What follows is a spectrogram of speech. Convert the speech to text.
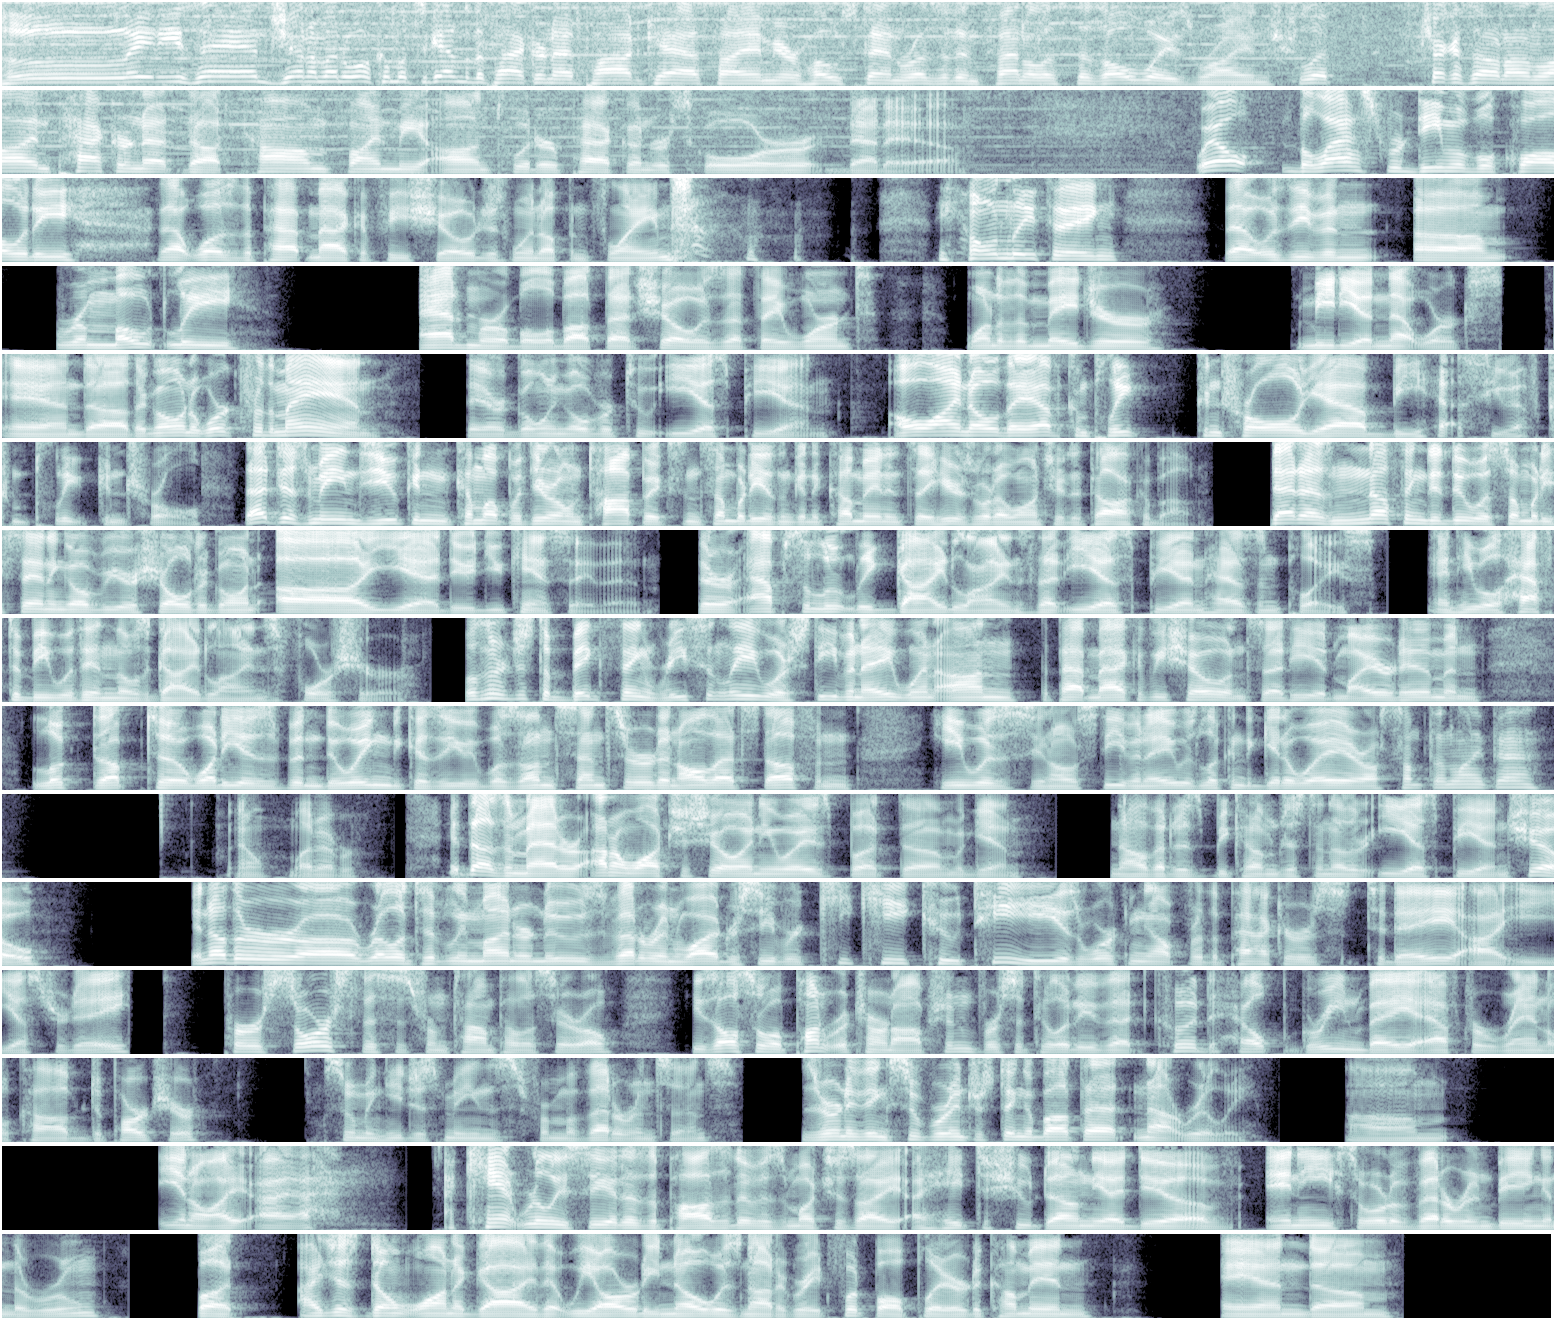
Ladies and gentlemen, welcome once again to the Packernet Podcast. I am your host and resident panelist, as always, Ryan Schlip. Check us out online, packernet.com. Find me on Twitter, pack underscore daddy. Well, the last redeemable quality that was the Pat McAfee show just went up in flames. the only thing that was even um, remotely admirable about that show is that they weren't one of the major media networks. And uh, they're going to work for the man. They are going over to ESPN. Oh, I know they have complete control. Yeah, BS, you have complete control. That just means you can come up with your own topics and somebody isn't going to come in and say, here's what I want you to talk about. That has nothing to do with somebody standing over your shoulder going, uh, yeah, dude, you can't say that. There are absolutely guidelines that ESPN has in place, and he will have to be within those guidelines for sure. Wasn't there just a big thing recently where Stephen A went on the Pat McAfee show and said he admired him and looked up to what he has been doing because he was uncensored and all that stuff and he was, you know, Stephen A was looking to get away or something like that? Well, whatever. It doesn't matter. I don't watch the show anyways, but um, again, now that it has become just another ESPN show. In other uh, relatively minor news, veteran wide receiver Keke Coutee is working out for the Packers today, i.e., yesterday. Per source, this is from Tom Pelissero. He's also a punt return option, versatility that could help Green Bay after Randall Cobb departure, assuming he just means from a veteran sense. Is there anything super interesting about that? Not really. Um, you know, I, I I can't really see it as a positive as much as I, I hate to shoot down the idea of any sort of veteran being in the room, but I just don't want a guy that we already know is not a great football player to come in and um,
